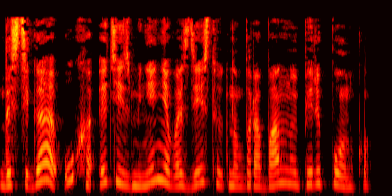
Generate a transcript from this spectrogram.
Достигая уха, эти изменения воздействуют на барабанную перепонку,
